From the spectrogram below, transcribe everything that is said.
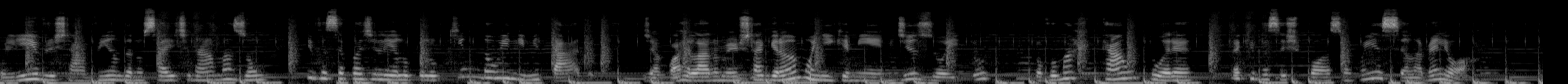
O livro está à venda no site da Amazon e você pode lê-lo pelo Kindle Ilimitado. Já corre lá no meu Instagram, MoniqueMM18, eu vou marcar a autora para que vocês possam conhecê-la melhor.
